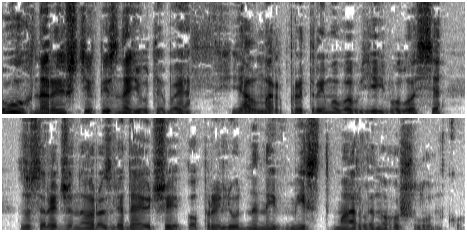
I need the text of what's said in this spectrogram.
Ух, нарешті впізнаю тебе. Ялмар притримував їй волосся, зосереджено розглядаючи оприлюднений вміст марленого шлунку.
